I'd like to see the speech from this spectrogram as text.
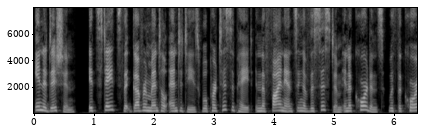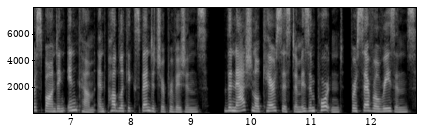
In addition, it states that governmental entities will participate in the financing of the system in accordance with the corresponding income and public expenditure provisions. The national care system is important for several reasons.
